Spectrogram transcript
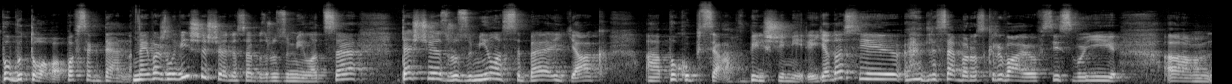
побутова, повсякденна. Найважливіше, що я для себе зрозуміла, це те, що я зрозуміла себе як е, покупця в більшій мірі. Я досі для себе розкриваю всі свої. Ем,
